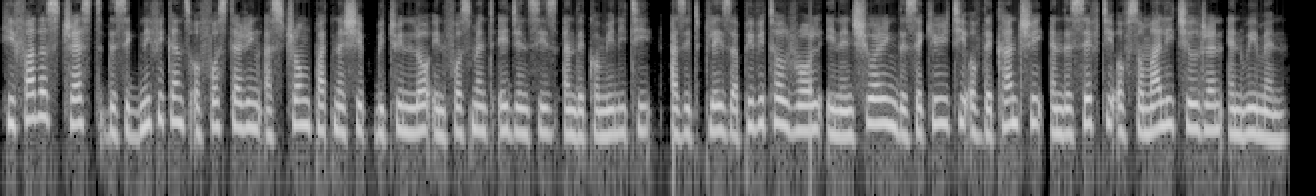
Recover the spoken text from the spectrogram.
He further stressed the significance of fostering a strong partnership between law enforcement agencies and the community, as it plays a pivotal role in ensuring the security of the country and the safety of Somali children and women.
